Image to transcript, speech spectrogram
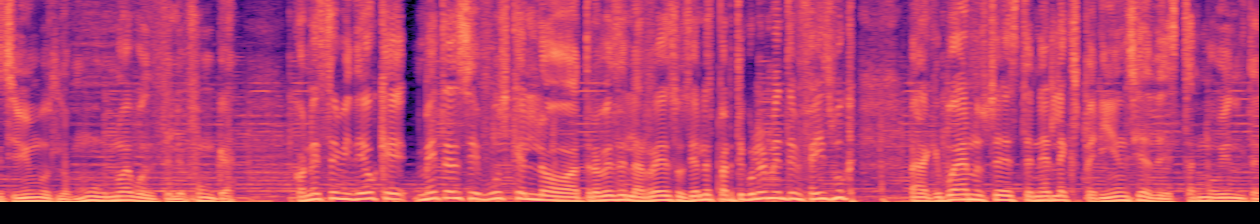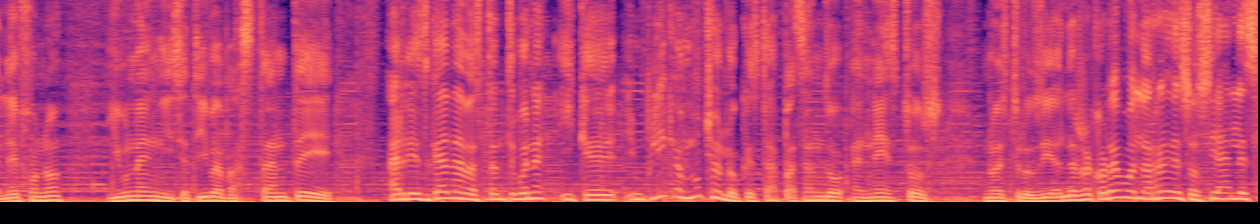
recibimos lo muy nuevo de Telefunca con este video que métanse, búsquenlo a través de las redes sociales, particularmente en Facebook, para que puedan ustedes tener la experiencia de estar moviendo el teléfono y una iniciativa bastante arriesgada, bastante buena y que implica mucho lo que está pasando en estos nuestros días. Les recordamos las redes sociales,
